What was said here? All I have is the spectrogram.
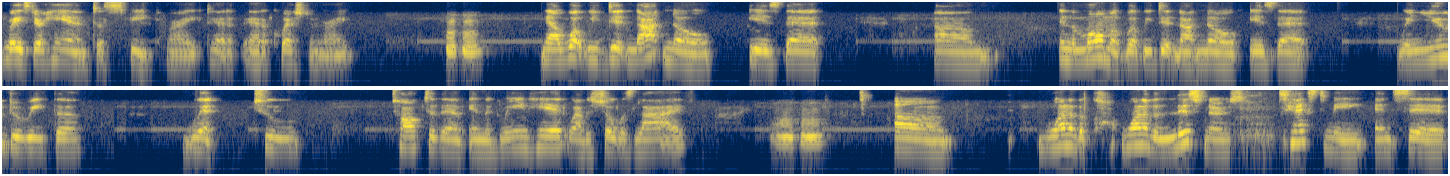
raised their hand to speak, right? Had a, had a question, right? Mm-hmm. Now, what we did not know is that um, in the moment, what we did not know is that when you, Doretha, went to talk to them in the green head while the show was live, mm-hmm. um, one of the one of the listeners texted me and said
